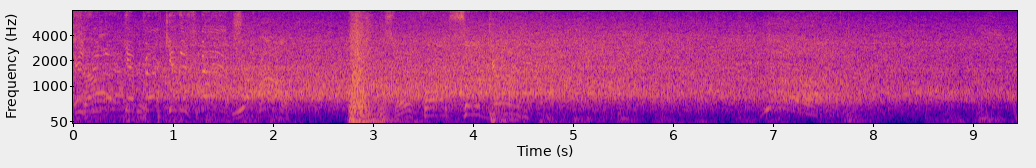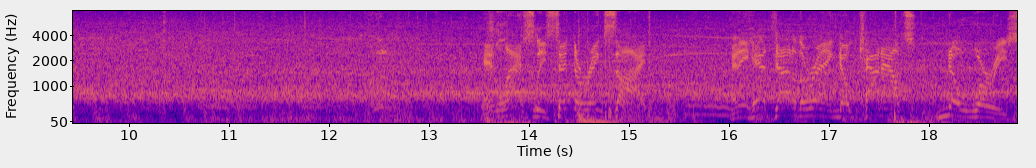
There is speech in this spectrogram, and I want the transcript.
Is it enough to get back in this match? So far, so good. And Lashley sent to ringside. And he heads out of the ring. No countouts, no worries.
